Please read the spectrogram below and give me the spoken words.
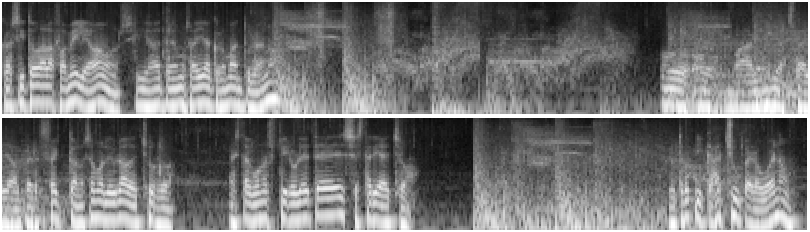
Casi toda la familia, vamos. Y ya tenemos ahí a Cromántula, ¿no? Oh, oh, vale, ya está ya. Perfecto, nos hemos librado de churro. Hasta con unos piruletes estaría hecho. Otro Pikachu, pero bueno.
